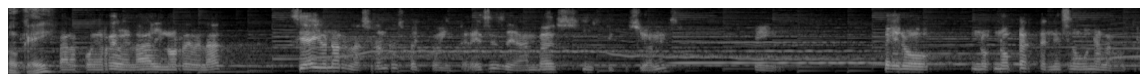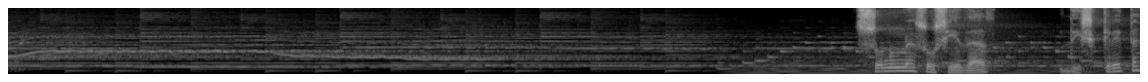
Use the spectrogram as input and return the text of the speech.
ok, para poder revelar y no revelar. Sí hay una relación respecto a intereses de ambas instituciones, pero no, no pertenece una a la otra. Son una sociedad discreta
